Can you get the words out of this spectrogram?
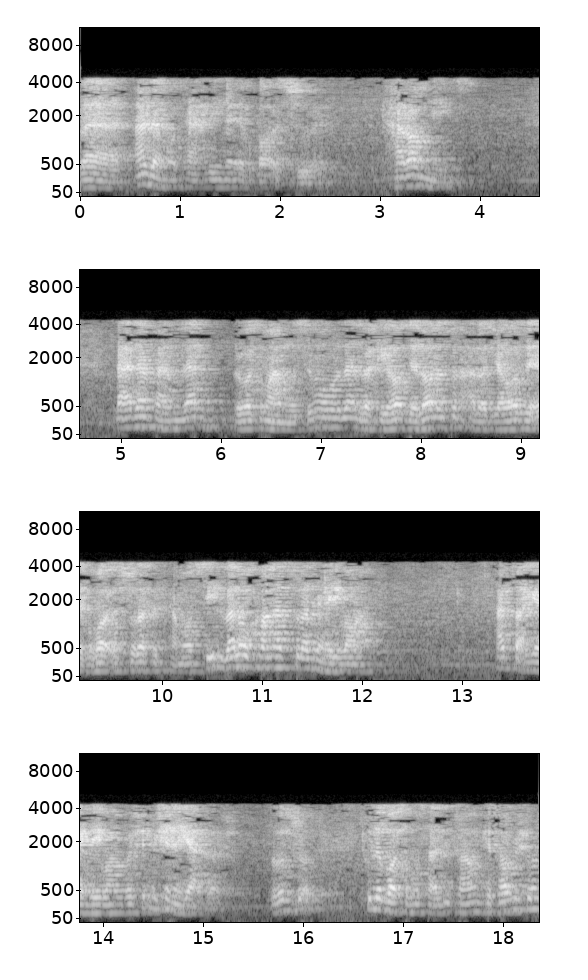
و عدم و تحریم ابقاء سوره. حرام نیست. بعدم فرمودن روایت محمد مسلم آوردن و فیها دلالتون علی جواز ابقاء صورت تماثیل ولو کانت صورت حیوان. حتی اگر حیوان باشه میشه نگه داشت. درست شد؟ طول لباس مسلی تو همون کتابشون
